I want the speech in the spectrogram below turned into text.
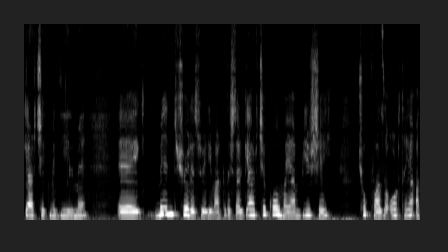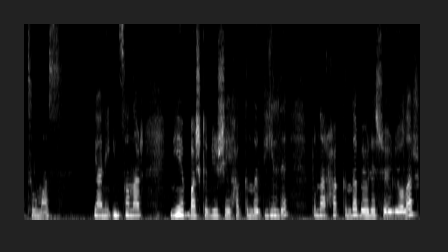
Gerçek mi değil mi? E, ben şöyle söyleyeyim arkadaşlar. Gerçek olmayan bir şey çok fazla ortaya atılmaz. Yani insanlar niye başka bir şey hakkında değil de bunlar hakkında böyle söylüyorlar.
